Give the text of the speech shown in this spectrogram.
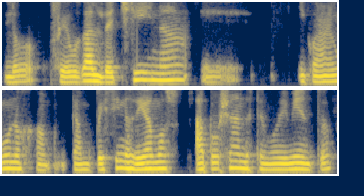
lo feudal de China, y con algunos campesinos, digamos, apoyando este movimiento,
